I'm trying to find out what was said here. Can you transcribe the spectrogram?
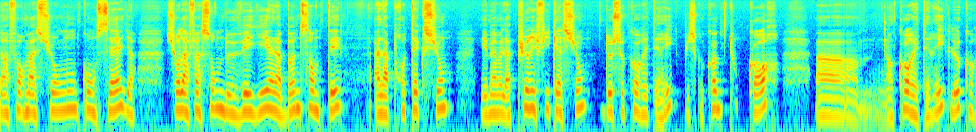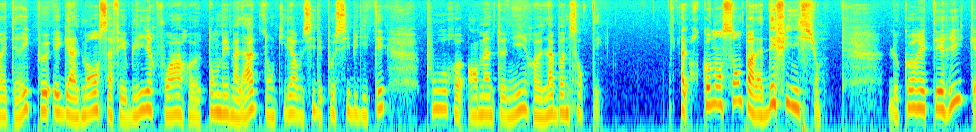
informations, conseils sur la façon de veiller à la bonne santé, à la protection et même à la purification de ce corps éthérique, puisque comme tout corps, euh, un corps éthérique, le corps éthérique peut également s'affaiblir, voire euh, tomber malade. Donc il y a aussi des possibilités pour euh, en maintenir la bonne santé. Alors commençons par la définition. Le corps éthérique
